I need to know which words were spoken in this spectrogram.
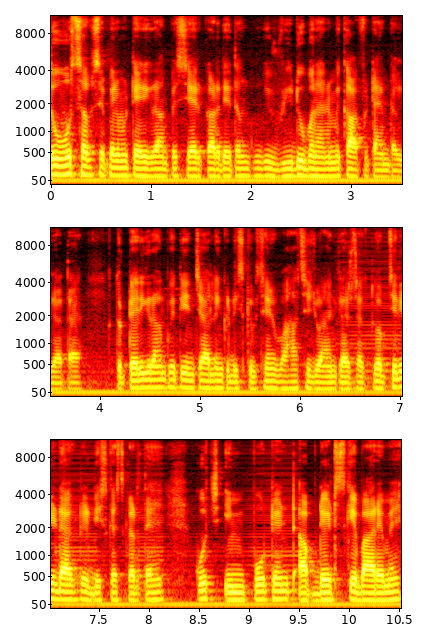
तो वो सबसे पहले मैं टेलीग्राम पर शेयर कर देता हूँ, क्योंकि वीडियो बनाने में काफ़ी टाइम लग जाता है। तो टेलीग्राम के तीन चार लिंक डिस्क्रिप्शन में वहाँ से ज्वाइन कर सकते हो। अब चलिए डायरेक्टली डिस्कस करते हैं कुछ इंपॉर्टेंट अपडेट्स के बारे में।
